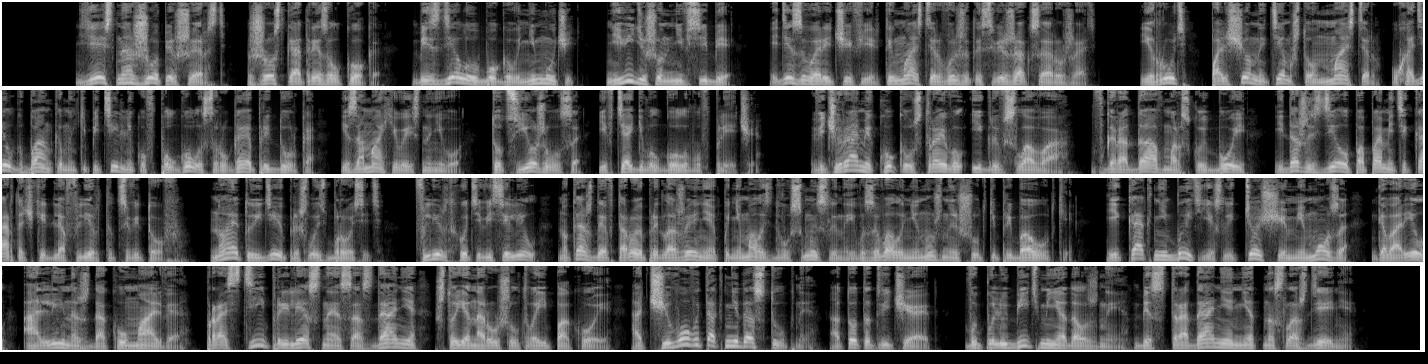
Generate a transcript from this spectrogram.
Есть на жопе шерсть, жестко отрезал Кока. Без дела убогого не мучить. Не видишь, он не в себе. Иди завари чефирь, ты мастер выжатый свежак сооружать. И Руть, польщенный тем, что он мастер, уходил к банкам и кипятильнику в полголоса, ругая придурка, и замахиваясь на него. Тот съеживался и втягивал голову в плечи. Вечерами Кока устраивал игры в слова, в города, в морской бой и даже сделал по памяти карточки для флирта цветов. Но эту идею пришлось бросить. Флирт хоть и веселил, но каждое второе предложение понималось двусмысленно и вызывало ненужные шутки-прибаутки. И как не быть, если теща Мимоза говорил Алина Ждаку Мальве, «Прости, прелестное создание, что я нарушил твои покои. Отчего вы так недоступны?» А тот отвечает, «Вы полюбить меня должны. Без страдания нет наслаждения».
